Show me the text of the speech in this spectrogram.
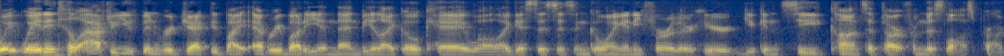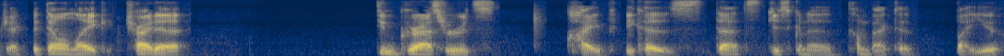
wait, wait until after you've been rejected by everybody, and then be like, okay, well, I guess this isn't going any further. Here, you can see concept art from this lost project, but don't like try to do grassroots hype because that's just gonna come back to bite you.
